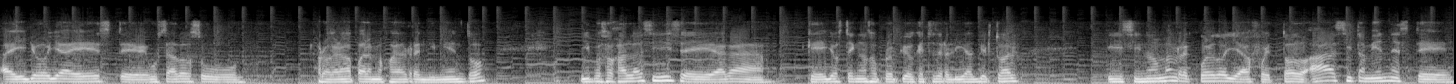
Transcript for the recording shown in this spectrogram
Ahí yo ya he este, usado su programa para mejorar el rendimiento y pues ojalá sí se haga que ellos tengan su propio headset de realidad virtual y si no mal recuerdo ya fue todo. Ah, sí, también este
